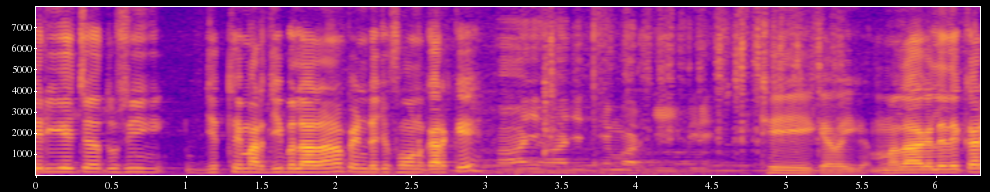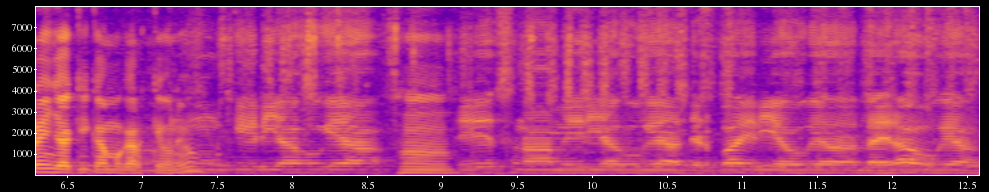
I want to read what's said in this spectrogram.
ਏਰੀਏ 'ਚ ਤੁਸੀਂ ਜਿੱਥੇ ਮਰਜ਼ੀ ਬੁਲਾ ਲੈਣਾ ਪਿੰਡ 'ਚ ਫੋਨ ਕਰਕੇ। ਹਾਂ ਜੀ ਹਾਂ ਜਿੱਥੇ ਮਰਜ਼ੀ ਵੀਰੇ। ਠੀਕ ਹੈ ਬਾਈ ਮਤਲਬ ਅਗਲੇ ਦੇ ਘਰੇ ਜਾ ਕੇ ਕੰਮ ਕਰਕੇ ਆਉਨੇ ਹੋ? ਏਰੀਆ ਹੋ ਗਿਆ? ਹੂੰ। ਤੇ ਸਨਾਮ ਏਰੀਆ ਹੋ ਗਿਆ ਦਿੜਬਾ ਏਰੀਆ ਹੋ ਗਿਆ ਲਹਿਰਾ ਹੋ ਗਿਆ।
